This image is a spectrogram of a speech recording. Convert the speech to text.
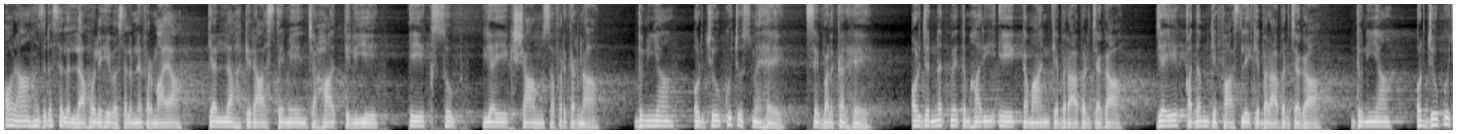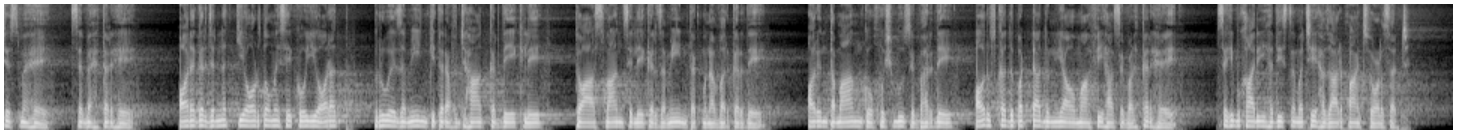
اور آن حضرت صلی اللہ علیہ وسلم نے فرمایا کہ اللہ کے راستے میں جہاد کے لیے ایک صبح یا ایک شام سفر کرنا دنیا اور جو کچھ اس میں ہے سے بڑھ کر ہے اور جنت میں تمہاری ایک کمان کے برابر جگہ یا ایک قدم کے فاصلے کے برابر جگہ دنیا اور جو کچھ اس میں ہے سے بہتر ہے۔ اور اگر جنت کی عورتوں میں سے کوئی عورت روئے زمین کی طرف جھانک کر دیکھ لے تو آسمان سے لے کر زمین تک منور کر دے۔ اور ان تمام کو خوشبو سے بھر دے اور اس کا دوپٹہ دنیا و معافیہ ہاں سے بڑھ کر ہے۔ صحیح بخاری حدیث نمبر 6568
